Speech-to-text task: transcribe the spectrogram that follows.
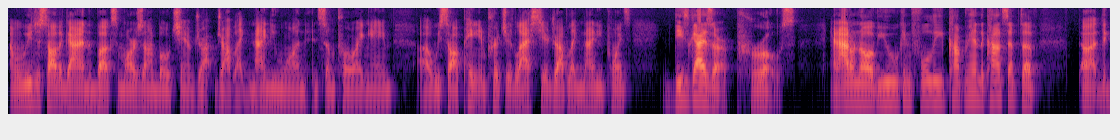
I mean, we just saw the guy in the Bucks, MarJon Beauchamp, drop drop like 91 in some pro game. Uh, we saw Payton Pritchard last year drop like 90 points. These guys are pros. And I don't know if you can fully comprehend the concept of uh, the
